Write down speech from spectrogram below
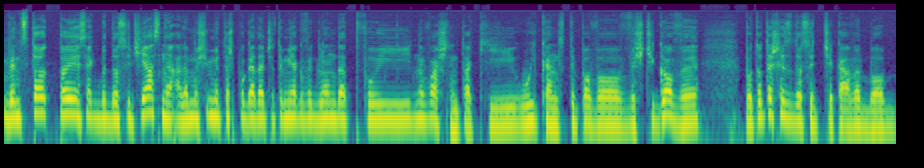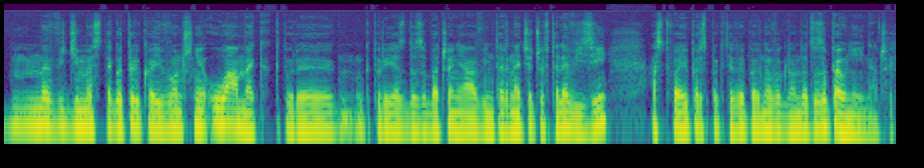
Więc to, to jest jakby dosyć jasne, ale musimy też pogadać o tym, jak wygląda twój, no właśnie, taki weekend typowo wyścigowy, bo to też jest dosyć ciekawe, bo my widzimy z tego tylko i wyłącznie ułamek, który, który jest do zobaczenia w internecie czy w telewizji, a z twojej perspektywy pewno wygląda to zupełnie inaczej.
